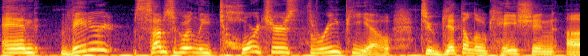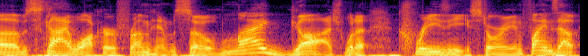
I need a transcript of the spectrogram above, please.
And Vader subsequently tortures 3PO to get the location of Skywalker from him. So, my gosh, what a crazy story. And finds out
